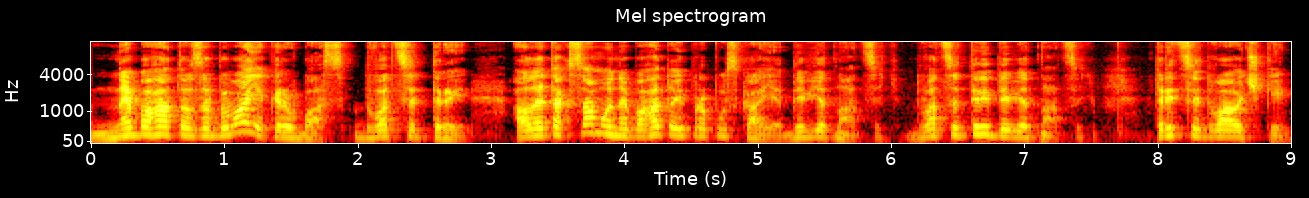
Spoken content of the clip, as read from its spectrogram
Небагато забиває Кривбас 23, але так само небагато і пропускає 19. 23-19. 32 очки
